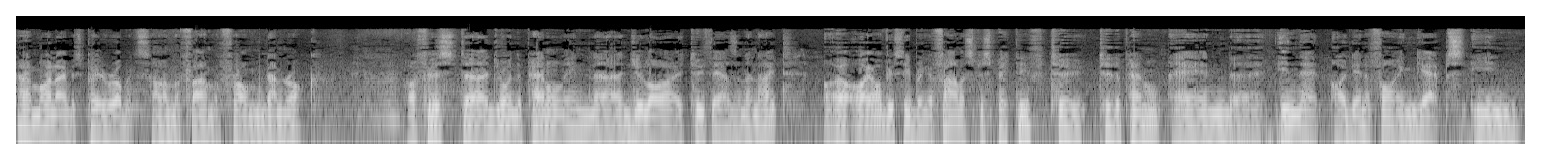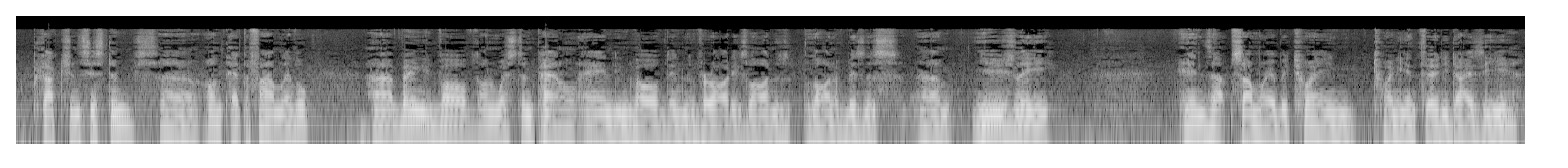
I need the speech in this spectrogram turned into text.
Uh, my name is Peter Roberts. I'm a farmer from Dunn Rock. I first uh, joined the panel in uh, July 2008. I, I obviously bring a farmer's perspective to, to the panel and uh, in that identifying gaps in production systems uh, on, at the farm level. Uh, being involved on Western Panel and involved in the varieties line, line of business um, usually ends up somewhere between 20 and 30 days a year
